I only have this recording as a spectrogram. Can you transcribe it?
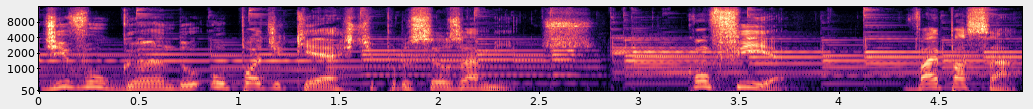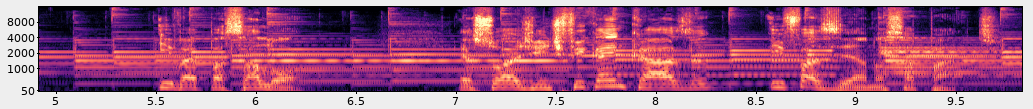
divulgando o podcast para os seus amigos. Confia, vai passar e vai passar logo. É só a gente ficar em casa e fazer a nossa parte.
